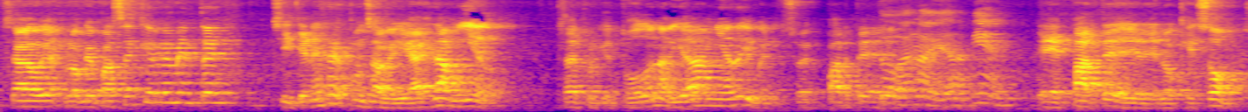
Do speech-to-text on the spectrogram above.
O sea, lo que pasa es que obviamente si tienes responsabilidades da miedo, ¿sabes? Porque todo en la vida da miedo y bueno, eso es parte de Todo en la vida da miedo. es parte de, de lo que somos.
